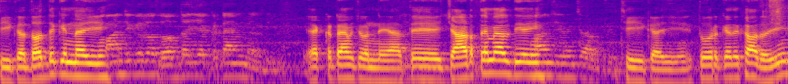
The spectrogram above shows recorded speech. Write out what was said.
ਠੀਕ ਆ ਦੁੱਧ ਕਿੰਨਾ ਜੀ? 5 ਕਿਲੋ ਦੁੱਧ ਹੈ ਜੀ ਇੱਕ ਟਾਈਮ ਮਿਲਦੀ ਹੈ ਇੱਕ ਟਾਈਮ ਚੋਨੇ ਆ। ਤੇ ਚਾਟ ਤੇ ਮਿਲਦੀ ਆ ਜੀ? ਹਾਂਜੀ ਚਾਰ ਦੀ ਠੀਕ ਆ ਜੀ। ਤੋਰ ਕੇ ਦਿਖਾ ਦਿਓ ਜੀ।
